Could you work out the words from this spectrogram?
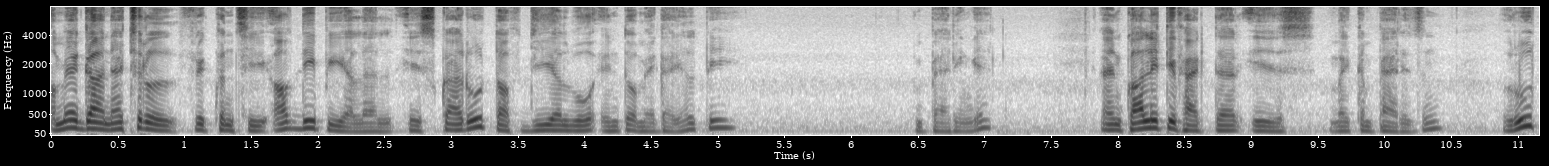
omega natural frequency of the PLL is square root of GLO into omega LP comparing it and quality factor is by comparison root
